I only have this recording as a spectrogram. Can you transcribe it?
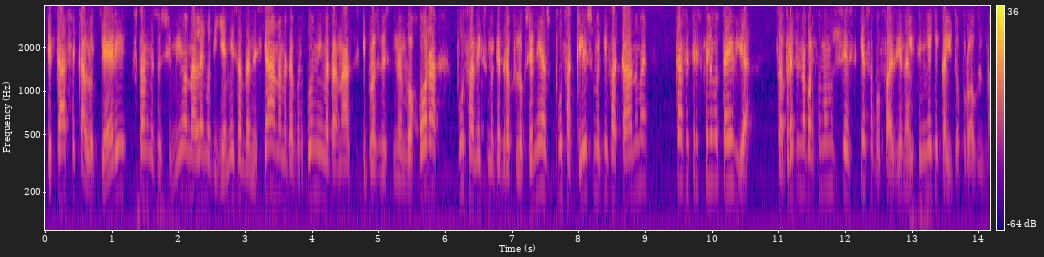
Και κάθε καλοκαίρι φτάνουμε στο σημείο να λέμε ότι γεμίσαν τα νησιά, να μεταφερθούν οι μετανάστες και οι πρόσφυγες στην ενδοχώρα, πού θα ανοίξουμε κέντρα φιλοξενίας, πού θα κλείσουμε, τι θα κάνουμε. Κάθε τρεις και λίγο τα ίδια. Θα πρέπει να πάρθουν όμως ουσιαστικές αποφάσεις για να λυθεί μια και καλή το πρόβλημα.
